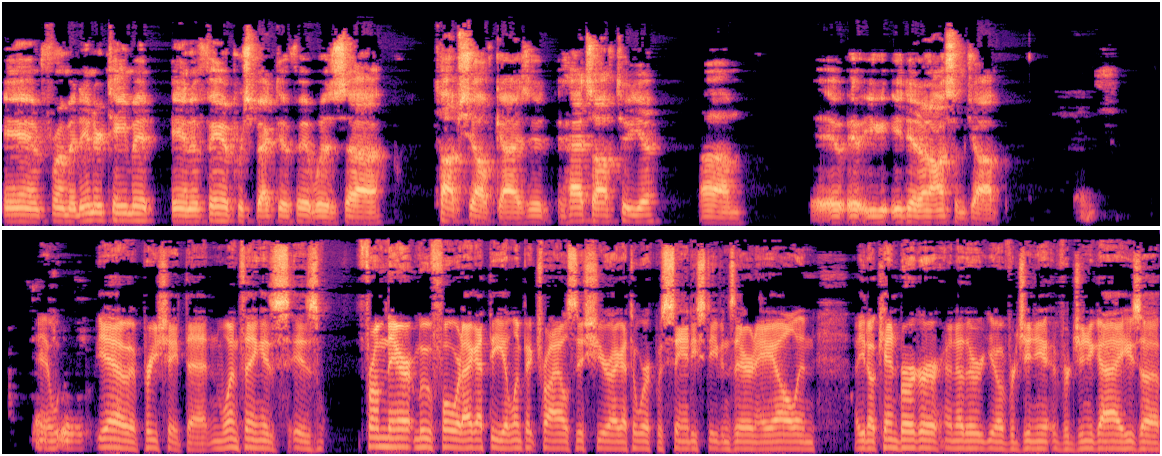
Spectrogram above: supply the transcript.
and from an entertainment and a fan perspective, it was uh, top shelf, guys. It, hats off to you. Um, it, it, you, you did an awesome job. Yeah, yeah, we appreciate that. And one thing is is from there, move forward. I got the Olympic trials this year. I got to work with Sandy Stevens there in AL and, uh, you know, Ken Berger, another, you know, Virginia, Virginia guy. He's uh,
